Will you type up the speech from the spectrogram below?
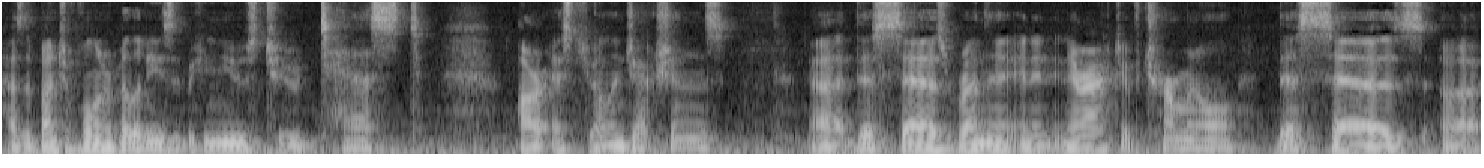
has a bunch of vulnerabilities that we can use to test our SQL injections. Uh, this says run it in an interactive terminal. This says uh,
